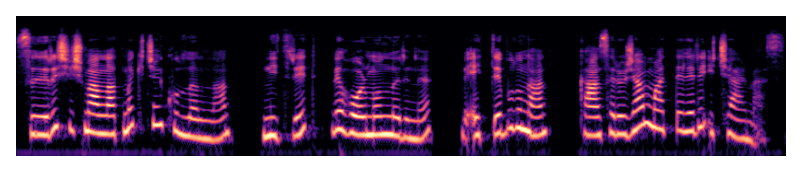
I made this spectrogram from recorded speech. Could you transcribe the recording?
sığırı şişmanlatmak için kullanılan nitrit ve hormonlarını ve ette bulunan kanserojen maddeleri içermez.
